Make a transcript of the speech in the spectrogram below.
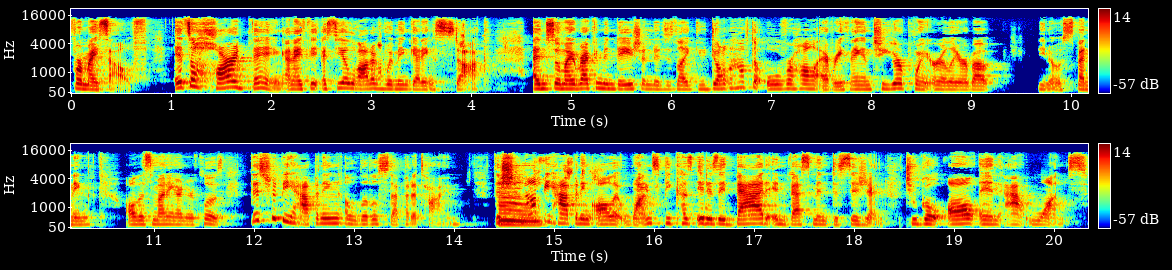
for myself? It's a hard thing and i think i see a lot of women getting stuck and so my recommendation is like you don't have to overhaul everything. And to your point earlier about you know spending all this money on your clothes this should be happening a little step at a time this mm. should not be mm. happening all at once because it is a bad investment decision to go all in at once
